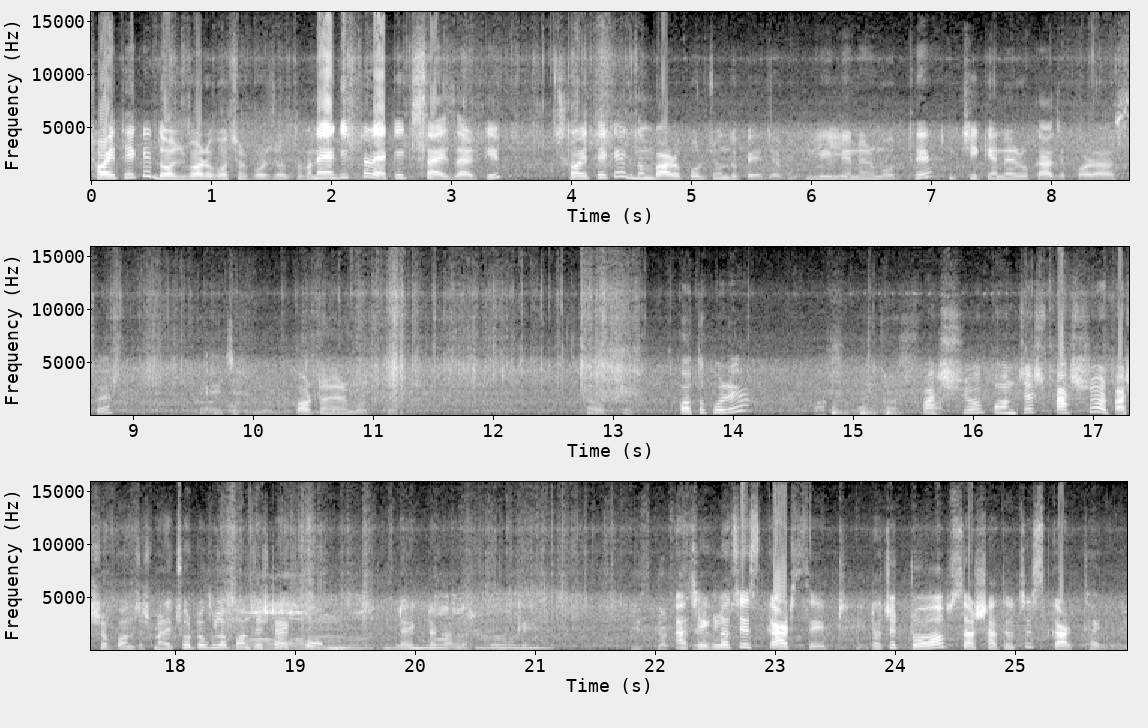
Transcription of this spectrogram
ছয় থেকে দশ বারো বছর পর্যন্ত। মানে এক একটার এক এক সাইজ আর কি। ছয় থেকে একদম বারো পর্যন্ত পেয়ে যাবেন। লিলেনের মধ্যে চিকেনেরও কাজ করা আছে। এই যে কটনের মধ্যে। ওকে কত করে? পাঁচশো পঞ্চাশ, পাঁচশো আর পাঁচশো পঞ্চাশ মানে ছোটোগুলো পঞ্চাশ কম, একটা কালার ওকে আচ্ছা এগুলো হচ্ছে স্কার্ট সেট। এটা হচ্ছে টপস আর সাথে হচ্ছে স্কার্ট থাকবে।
